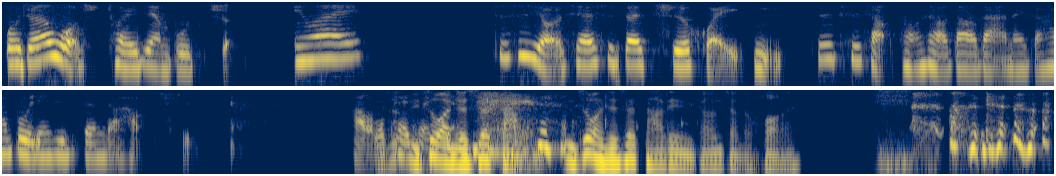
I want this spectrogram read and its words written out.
我觉得我推荐不准，因为就是有些是在吃回忆，就就是吃小从小到大那种，它不一定是真的好吃。好，我可以你是完全是在打，你这完全是在打脸你刚刚讲的话哎。真的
